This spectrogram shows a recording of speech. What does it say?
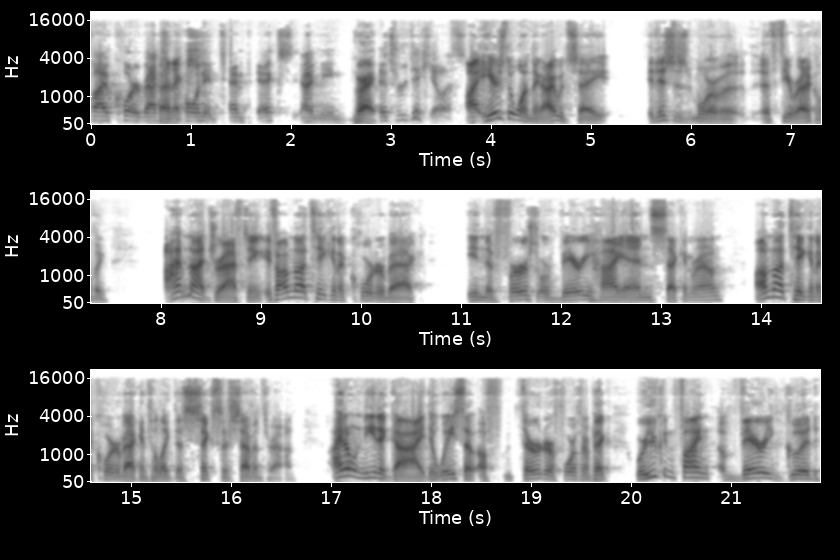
five quarterbacks Penix. are going in ten picks? I mean, Right. it's ridiculous. I, here's the one thing I would say. This is more of a, a theoretical thing. I'm not drafting if I'm not taking a quarterback in the first or very high end second round. I'm not taking a quarterback until like the sixth or seventh round. I don't need a guy to waste a, a third or fourth round pick where you can find a very good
